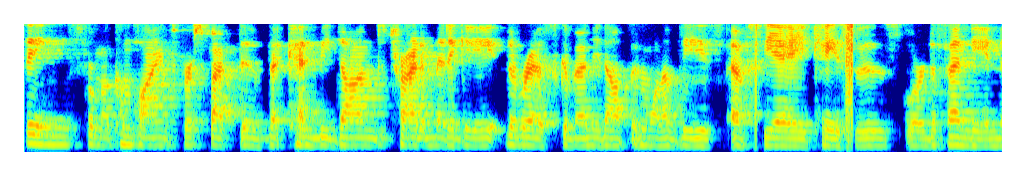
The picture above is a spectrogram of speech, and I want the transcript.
things from a compliance perspective that can be done to try to mitigate the risk of ending up in one of these FCA cases or defending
